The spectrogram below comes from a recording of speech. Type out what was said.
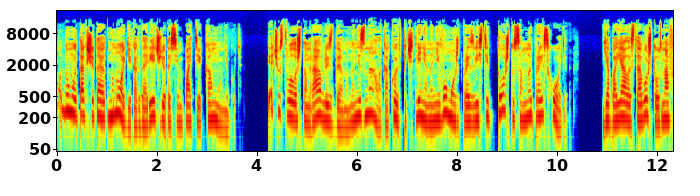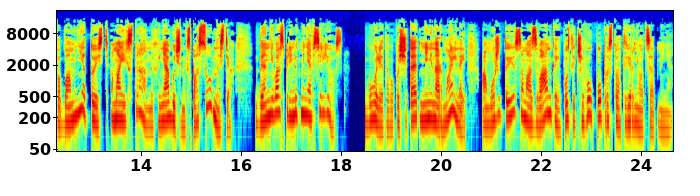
но, думаю, так считают многие, когда речь идет о симпатии к кому-нибудь. Я чувствовала, что нравлюсь Дэну, но не знала, какое впечатление на него может произвести то, что со мной происходит. Я боялась того, что, узнав обо мне, то есть о моих странных и необычных способностях, Дэн не воспримет меня всерьез. Более того, посчитает меня ненормальной, а может и самозванкой, после чего попросту отвернется от меня.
